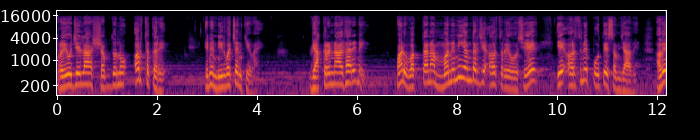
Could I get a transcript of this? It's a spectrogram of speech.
પ્રયોજેલા શબ્દનો અર્થ કરે, એને નિર્વચન કહેવાય. વ્યાકરણના આધારે નહીં, પણ વક્તાના મનની અંદર જે અર્થ રહ્યો છે, એ અર્થને પોતે સમજાવે. હવે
